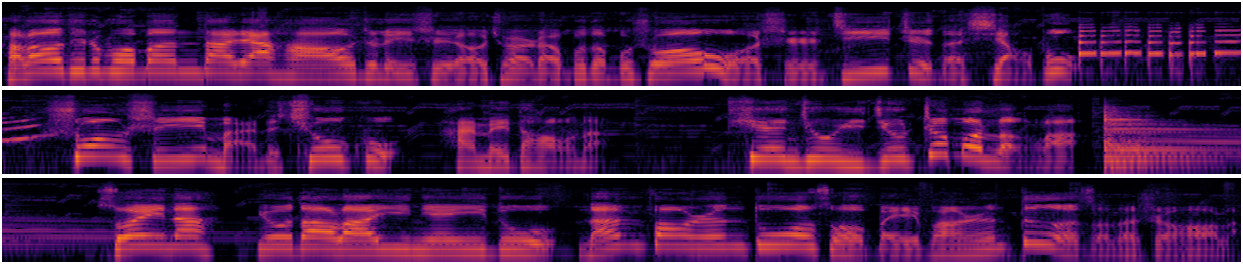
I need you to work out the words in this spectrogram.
Hello，听众朋友们，大家好，这里是有趣的。不得不说，我是机智的小布。双十一买的秋裤还没到呢，天就已经这么冷了。所以呢，又到了一年一度南方人哆嗦、北方人嘚瑟的时候了。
